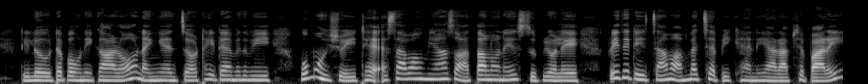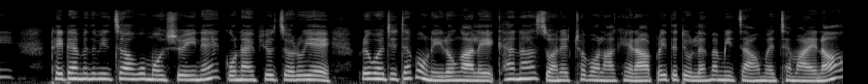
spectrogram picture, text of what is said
။ဒီလိုတပ်ပုံတွေကတော့နိုင်ငံကျော်ထိတ်တန့်မင်းသမီးဝုံမုံရွှေထက်အစာပေါင်းများစွာတောင်းလွန်နေဆိုပြီးတော့လေပြည်သက်တွေကြားမှာမှတ်ချက်ပြီးခံနေရတာဖြစ်ပါတယ်။ထိတ်တန့်မင်းသမီးကျော်ဝုံမုံရွှေနဲ့ကိုနိုင်ဖြိုးကျော်တို့ရဲ့ပရိဝတ်တီတပ်ပုံတွေတုန်းကလည်းခန္ဓာစွာနဲ့ထွက်ပေါ်လာခဲ့တာပြည်သက်တို့လည်းမှတ်မိကြအောင်ပဲထင်ပါတယ်နော်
